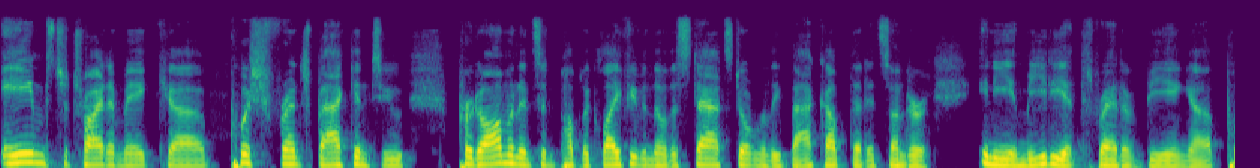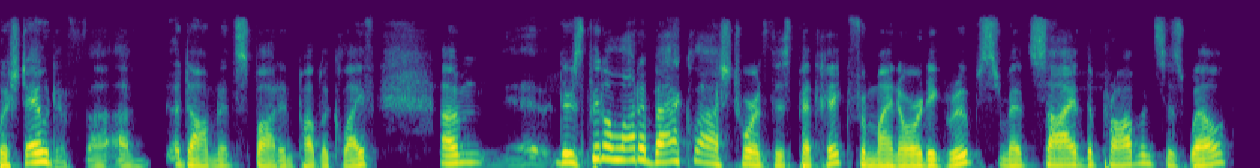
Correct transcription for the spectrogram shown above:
aims to try to make uh, push French back into predominance in public life, even though the stats don't really back up that it's under any immediate threat of being uh, pushed out of uh, a, a dominant spot in public life. Um, uh, there's been a lot of backlash towards this, Patrick, from minority groups from outside the province as well.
